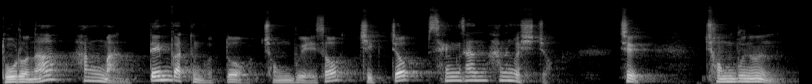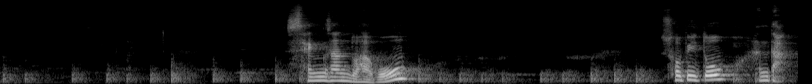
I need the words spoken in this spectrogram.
도로나 항만, 댐 같은 것도 정부에서 직접 생산하는 것이죠. 즉, 정부는 생산도 하고 소비도 한다.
